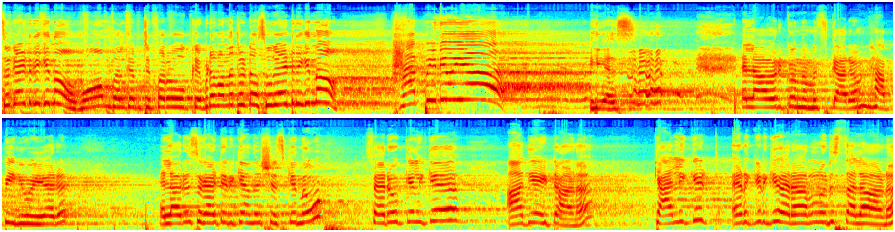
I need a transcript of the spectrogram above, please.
സുഖമായിട്ടിരിക്കുന്നോ വോം വെൽക്കം ടു ഫറൂഖ് ഇവിടെ വന്നിട്ടുണ്ടോ? സുഖമായിട്ടിരിക്കുന്നോ ഹാപ്പി ന്യൂ ഇയർ യെസ് എല്ലാവർക്കും നമസ്കാരം. ഹാപ്പി ന്യൂ ഇയർ എല്ലാവരും സുഖമായിട്ടിരിക്കാന്ന് വിശ്വസിക്കുന്നു. ഫെറൂഖിലേക്ക് ആദ്യമായിട്ടാണ് കാലിക്കറ്റ് ഇടയ്ക്കിടയ്ക്ക് വരാറുള്ള ഒരു സ്ഥലമാണ്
